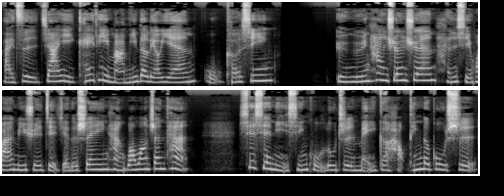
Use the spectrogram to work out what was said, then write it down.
来自嘉义 Kitty 妈咪的留言，五颗星。云云和轩轩很喜欢米雪姐姐的声音和汪汪侦探，谢谢你辛苦录制每一个好听的故事，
